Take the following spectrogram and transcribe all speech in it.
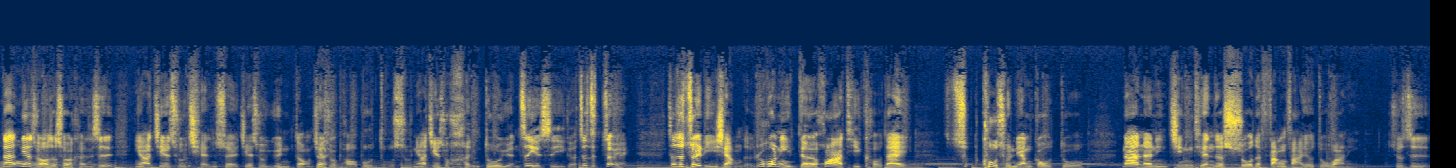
那念祖老师说的可能是你要接触潜水、接触运动、接触跑步、读书，你要接触很多元，这也是一个，这是最，这是最理想的。如果你的话题口袋库存量够多，那呢，你今天的说的方法又多，哇，你。就是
